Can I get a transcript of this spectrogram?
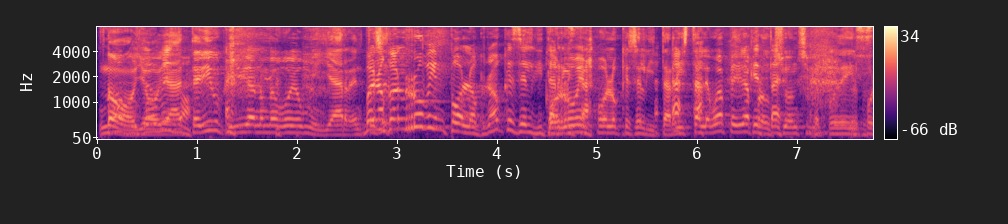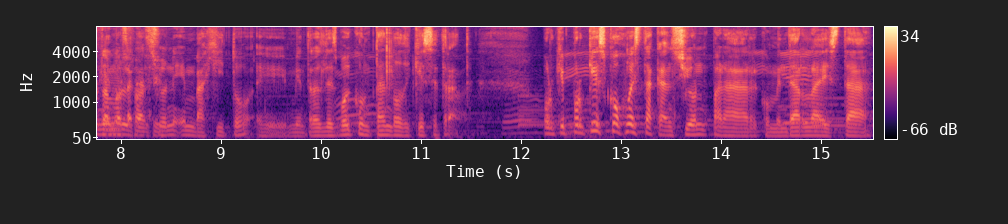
No, pues yo lo ya mismo. te digo que yo ya no me voy a humillar. Entonces, Bueno, con Rubin Pollock, ¿no? Que es el Con guitarrista. Rubén Polo, que es el guitarrista, le voy a pedir a ¿Qué tal? producción si me puede ir Eso poniendo la fácil. canción en bajito eh, mientras les voy contando de qué se trata. Porque, ¿por qué escojo esta canción para recomendarla esta,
